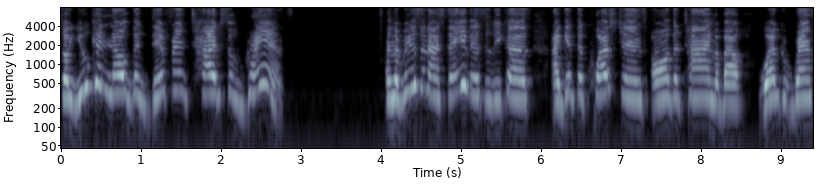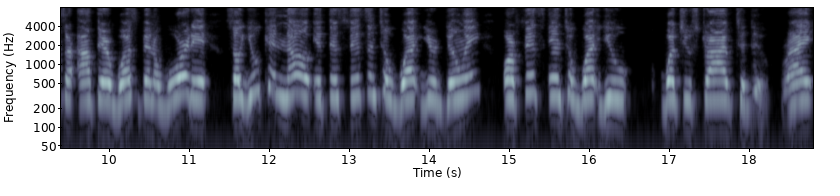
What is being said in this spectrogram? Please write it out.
so you can know the different types of grants. And the reason I say this is because I get the questions all the time about what grants are out there, what's been awarded, so you can know if this fits into what you're doing or fits into what you what you strive to do, right?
